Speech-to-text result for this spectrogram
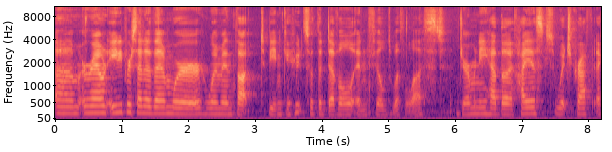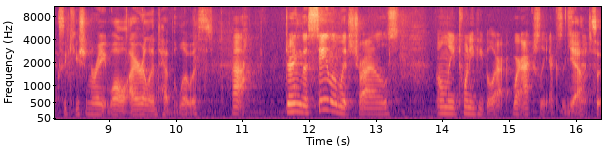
Um, around 80% of them were women thought to be in cahoots with the devil and filled with lust. Germany had the highest witchcraft execution rate, while Ireland had the lowest. ah, during the Salem witch trials, only 20 people are, were actually executed. Yeah, so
